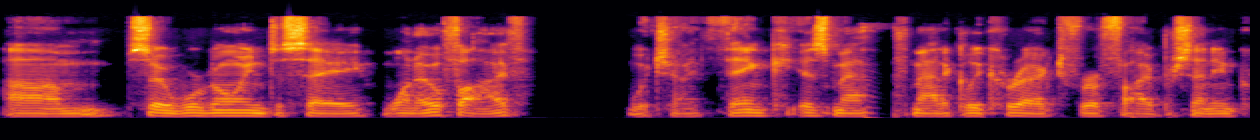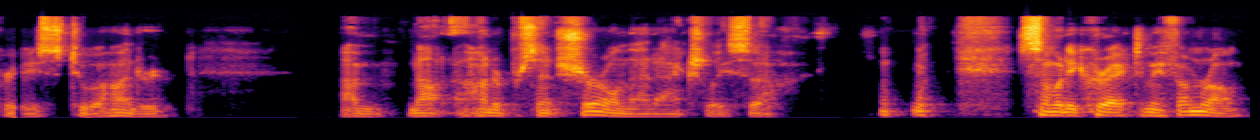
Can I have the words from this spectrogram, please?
Um, so we're going to say 105, which I think is mathematically correct for a 5% increase to 100. I'm not 100% sure on that actually. So somebody correct me if I'm wrong.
